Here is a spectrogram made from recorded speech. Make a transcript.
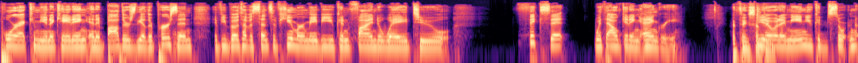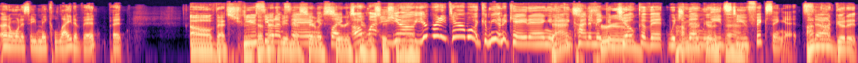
poor at communicating and it bothers the other person, if you both have a sense of humor, maybe you can find a way to fix it without getting angry. I think Do something. you know what I mean? You could sort I don't want to say make light of it, but oh, that's true. do you It doesn't see have what to I'm be saying? It's like, oh, my, you know, yeah. you're pretty terrible at communicating, and That's you can kind of make a joke of it, which I'm then not good at leads to you fixing it. I'm not good at.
